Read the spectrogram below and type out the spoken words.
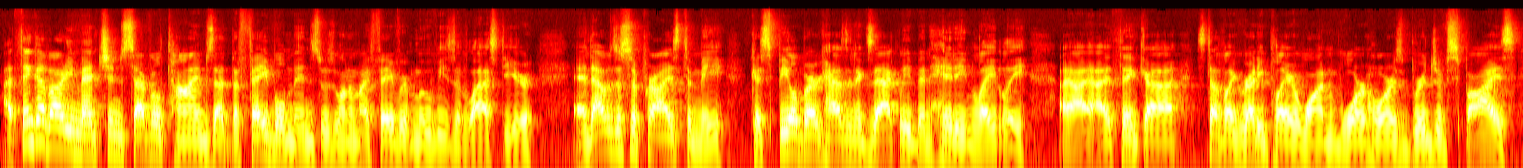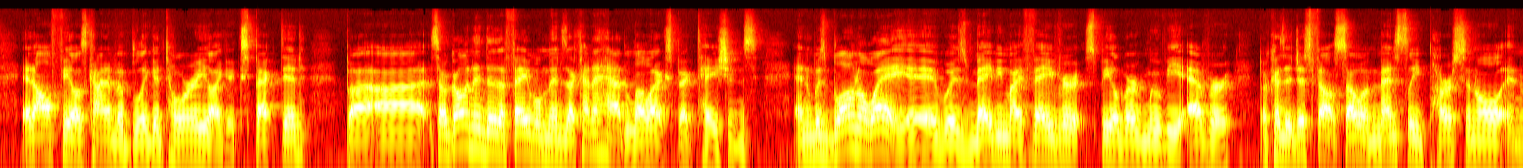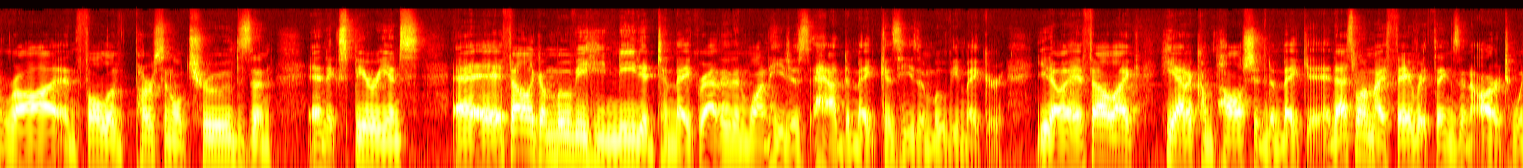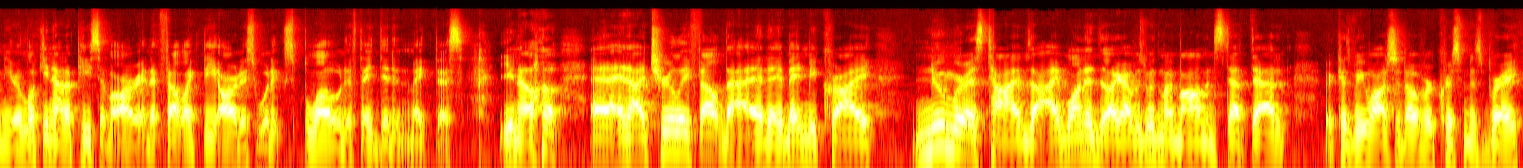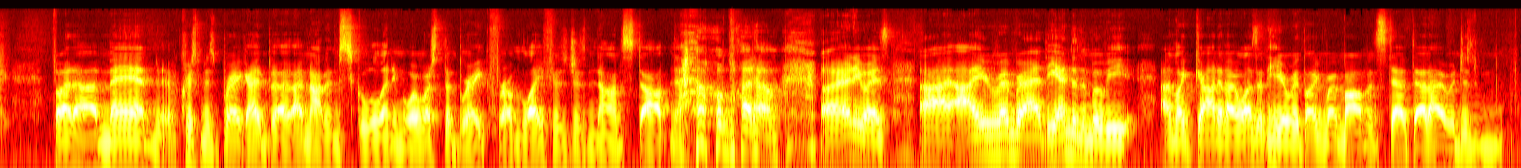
I think I've already mentioned several times that The Fabelmans was one of my favorite movies of last year, and that was a surprise to me because Spielberg hasn't exactly been hitting lately. I, I think uh, stuff like Ready Player One, War Horse, Bridge of Spies, it all feels kind of obligatory, like expected. But uh, so going into The Fabelmans, I kind of had low expectations and was blown away. It was maybe my favorite Spielberg movie ever because it just felt so immensely personal and raw and full of personal truths and, and experience. Uh, it felt like a movie he needed to make rather than one he just had to make because he's a movie maker. You know, it felt like he had a compulsion to make it. And that's one of my favorite things in art when you're looking at a piece of art and it felt like the artist would explode if they didn't make this, you know? and, and I truly felt that. And it made me cry numerous times. I wanted, like, I was with my mom and stepdad because we watched it over Christmas break but uh, man, Christmas break, I, I'm not in school anymore. What's the break from? Life is just nonstop now. but um, uh, anyways, uh, I remember at the end of the movie, I'm like, God, if I wasn't here with like my mom and stepdad, I would just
